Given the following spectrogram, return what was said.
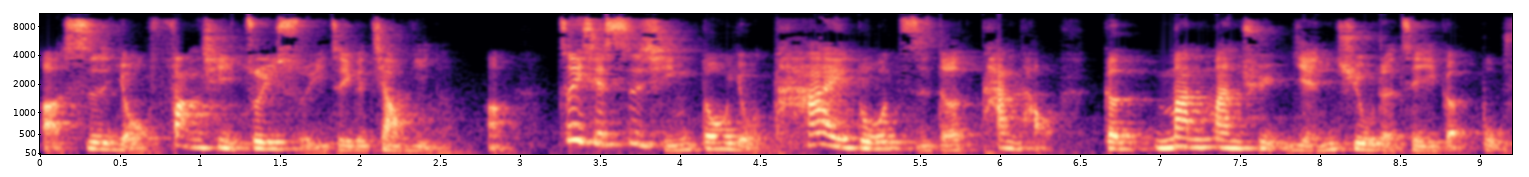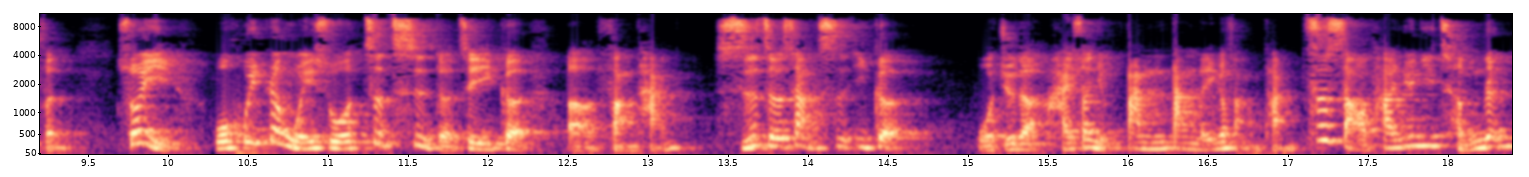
啊是有放弃追随这个教义呢？这些事情都有太多值得探讨跟慢慢去研究的这一个部分，所以我会认为说这次的这一个呃访谈，实则上是一个。我觉得还算有担当的一个访谈，至少他愿意承认，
